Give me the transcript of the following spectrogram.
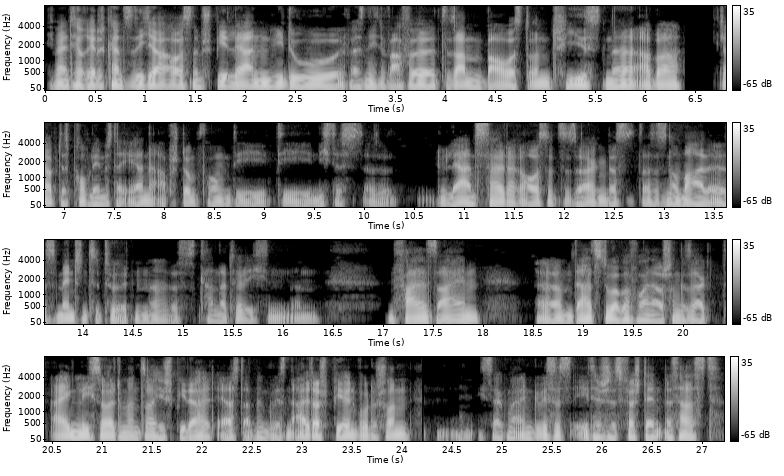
ich meine, theoretisch kannst du sicher aus einem Spiel lernen, wie du, ich weiß nicht, eine Waffe zusammenbaust und schießt, ne? Aber ich glaube, das Problem ist da eher eine Abstumpfung, die, die nicht das, also du lernst halt daraus sozusagen, dass, dass es normal ist, Menschen zu töten. Ne? Das kann natürlich ein, ein, ein Fall sein. Ähm, da hast du aber vorhin auch schon gesagt, eigentlich sollte man solche Spiele halt erst ab einem gewissen Alter spielen, wo du schon, ich sag mal, ein gewisses ethisches Verständnis hast.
